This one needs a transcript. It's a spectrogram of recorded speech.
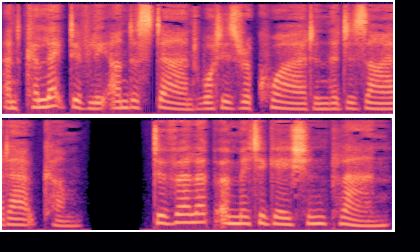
and collectively understand what is required and the desired outcome. Develop a mitigation plan.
